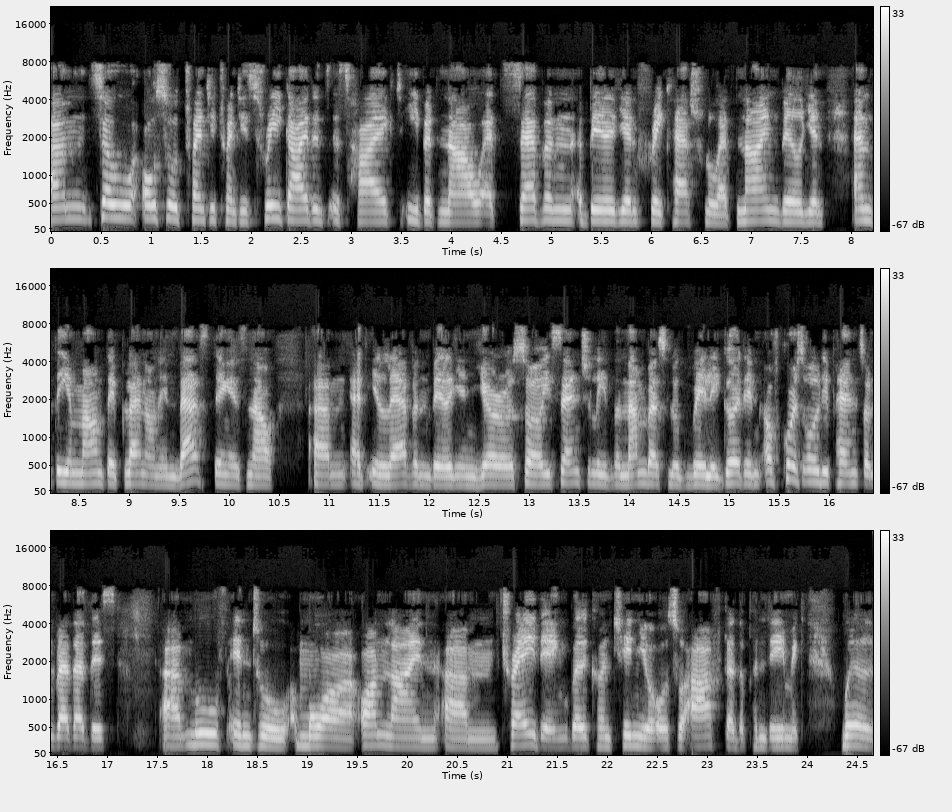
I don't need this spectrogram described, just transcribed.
Um, so also 2023 guidance is hiked, EBIT now at 7 billion, free cash flow at 9 billion, and the amount they plan on investing is now um, at 11 billion euros. So essentially, the numbers look really good. And of course, all depends on whether this uh, move into more online um, trading will continue also after the pandemic will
